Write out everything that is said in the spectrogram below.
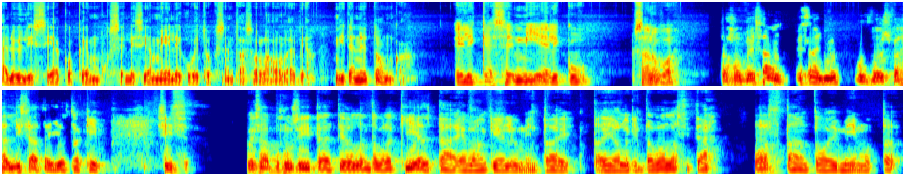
älyllisiä, kokemuksellisia, mielikuvituksen tasolla olevia, mitä nyt onkaan. Eli se mielikuva, sano vaan. Tuohon Vesan, Vesan juttuun voisi vähän lisätä jotakin. Siis Vesa puhuu siitä, että jollain tavalla kieltää evankeliumin tai, tai jollakin tavalla sitä vastaan toimii, mutta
